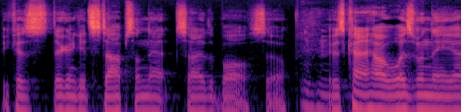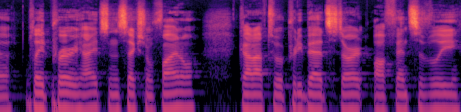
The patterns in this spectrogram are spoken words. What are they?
because they're going to get stops on that side of the ball. So mm-hmm. it was kind of how it was when they uh, played Prairie Heights in the sectional final. Got off to a pretty bad start offensively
